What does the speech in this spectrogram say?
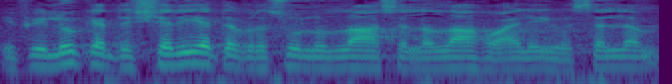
if we look at the shariat of Rasulullah sallallahu alaihi wasallam,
